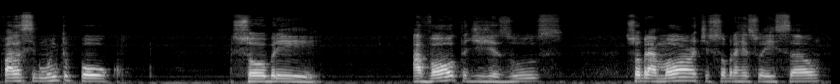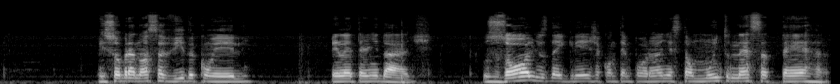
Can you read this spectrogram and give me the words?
Fala-se muito pouco sobre a volta de Jesus, sobre a morte, sobre a ressurreição e sobre a nossa vida com Ele pela eternidade. Os olhos da igreja contemporânea estão muito nessa terra,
